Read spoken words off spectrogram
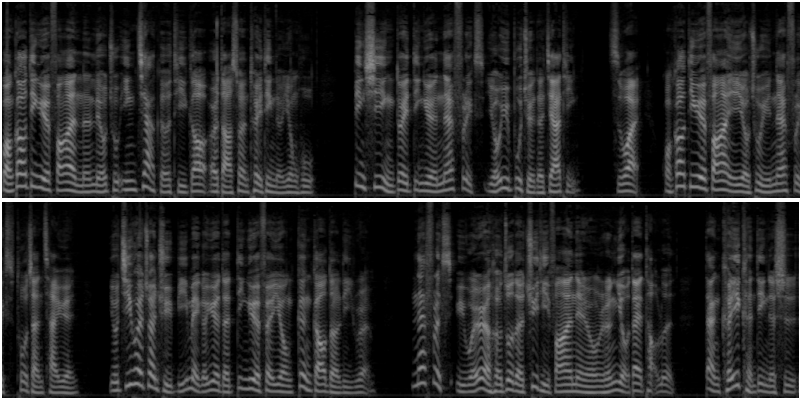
广告订阅方案能留住因价格提高而打算退订的用户，并吸引对订阅 Netflix 犹豫不决的家庭。此外，广告订阅方案也有助于 Netflix 拓展财源。有机会赚取比每个月的订阅费用更高的利润。Netflix 与微软合作的具体方案内容仍有待讨论，但可以肯定的是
